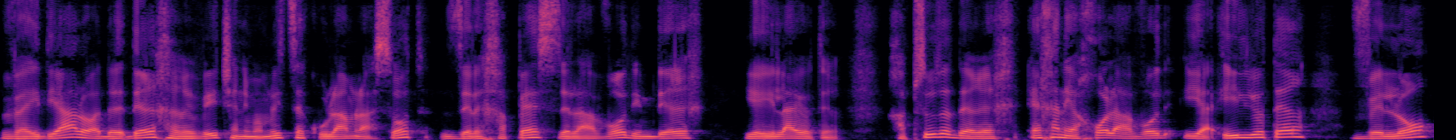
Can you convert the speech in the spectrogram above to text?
והאידיאל או הדרך הרביעית שאני ממליץ לכולם לעשות זה לחפש, זה לעבוד עם דרך יעילה יותר. חפשו את הדרך, איך אני יכול לעבוד יעיל יותר ולא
